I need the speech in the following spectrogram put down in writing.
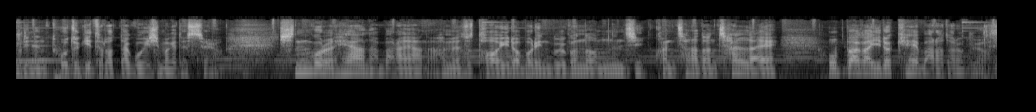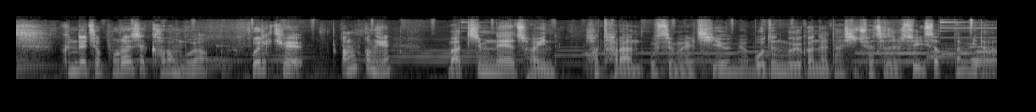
우리는 도둑이 들었다고 의심하게 됐어요. 신고를 해야 하나 말아야 하나 하면서 더 잃어버린 물건은 없는지 관찰하던 찰나에 오빠가 이렇게 말하더라고요. 근데 저 보라색 가방 뭐야? 왜 이렇게 빵빵해? 마침내 저흰 허탈한 웃음을 지으며 모든 물건을 다시 되찾을 수 있었답니다.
